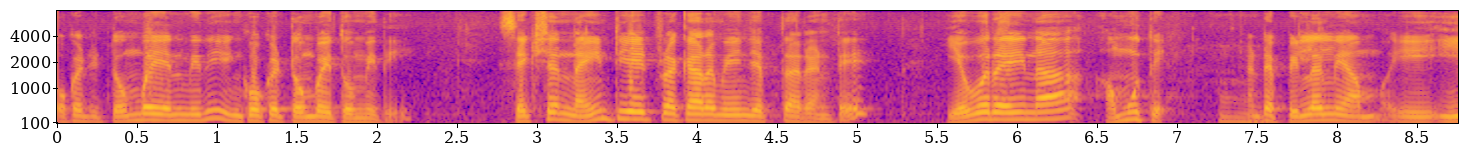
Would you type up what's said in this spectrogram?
ఒకటి తొంభై ఎనిమిది ఇంకొకటి తొంభై తొమ్మిది. సెక్షన్ నైంటీ ఎయిట్ ప్రకారం ఏం చెప్తారంటే ఎవరైనా అమ్ముతే అంటే పిల్లల్ని ఈ ఈ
